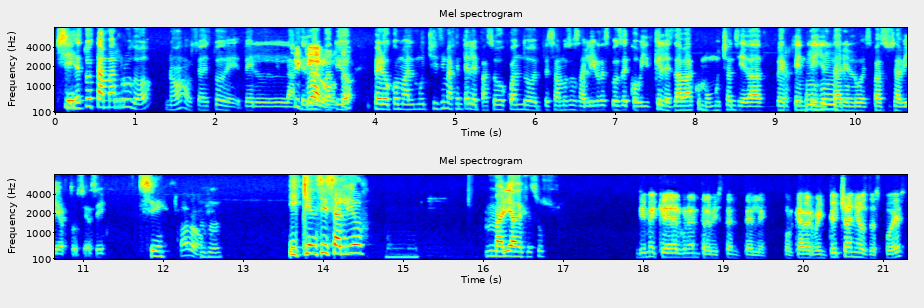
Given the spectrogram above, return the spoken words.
sí, Sí. esto está más rudo, ¿no? O sea, esto de, de la Sí, celda claro, al patio, o sea. pero como a muchísima gente le pasó cuando empezamos a salir después de COVID, que les daba como mucha ansiedad ver gente y estar en los espacios abiertos y así. Sí. Claro. ¿Y quién sí salió? María de Jesús. Dime que hay alguna entrevista en tele, porque a ver, 28 años después,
